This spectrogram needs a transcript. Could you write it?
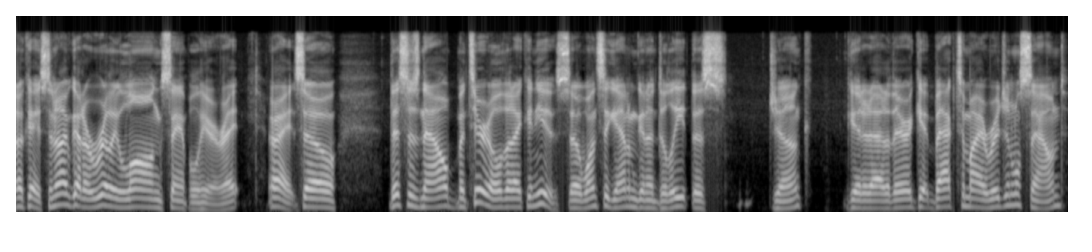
Okay, so now I've got a really long sample here, right? All right, so this is now material that I can use. So once again, I'm going to delete this junk, get it out of there, get back to my original sound.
